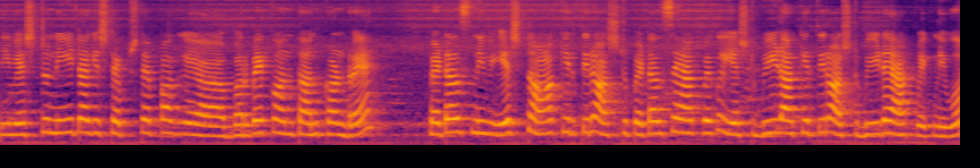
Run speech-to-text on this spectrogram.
ನೀವೆಷ್ಟು ನೀಟಾಗಿ ಸ್ಟೆಪ್ ಸ್ಟೆಪ್ಪಾಗಿ ಬರಬೇಕು ಅಂತ ಅಂದ್ಕೊಂಡ್ರೆ ಪೆಟಲ್ಸ್ ನೀವು ಎಷ್ಟು ಹಾಕಿರ್ತೀರೋ ಅಷ್ಟು ಪೆಟಲ್ಸೇ ಹಾಕಬೇಕು, ಎಷ್ಟು ಬೀಡ್ ಹಾಕಿರ್ತೀರೋ ಅಷ್ಟು ಬೀಡೇ ಹಾಕ್ಬೇಕು ನೀವು.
